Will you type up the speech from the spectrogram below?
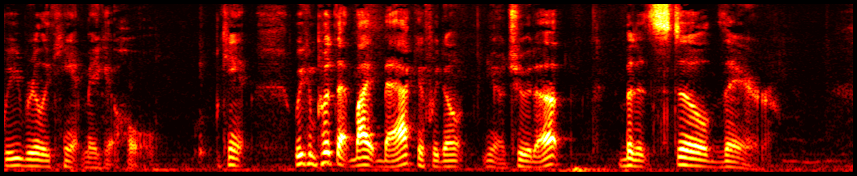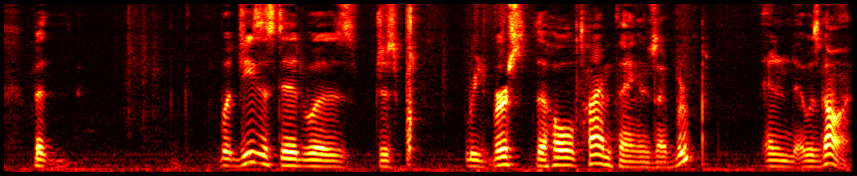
we really can't make it whole. We can't we can put that bite back if we don't, you know, chew it up, but it's still there. But what Jesus did was just reverse the whole time thing and it was like whoop, and it was gone.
